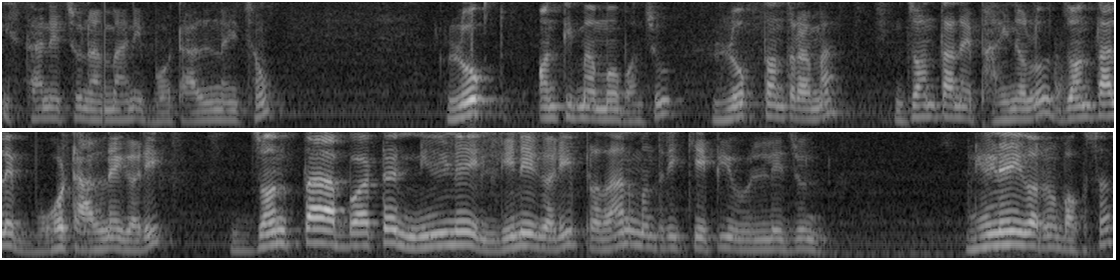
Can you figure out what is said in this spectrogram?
स्थानीय चुनावमा नि भोट हाल्ने छौँ। लोक अन्तिममा म भन्छु लोकतन्त्रमा जनता नै फाइनल हो। जनताले भोट हाल्ने गरी जनताबाट निर्णय लिने गरी प्रधानमन्त्री केपी ओलीले जुन निर्णय गर्नुभएको छ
